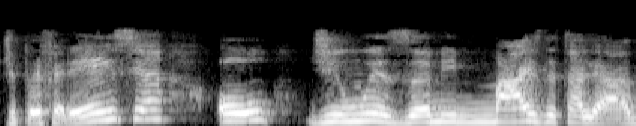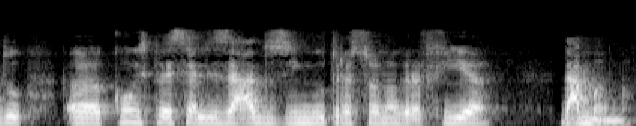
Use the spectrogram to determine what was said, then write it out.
de preferência, ou de um exame mais detalhado uh, com especializados em ultrassonografia da mama.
